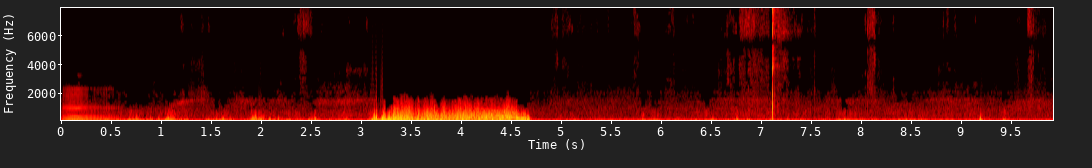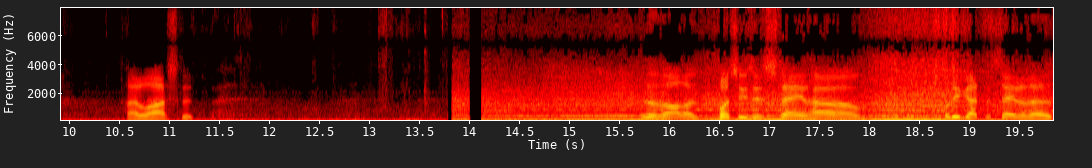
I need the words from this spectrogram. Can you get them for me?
Hmm. I lost it. This is all those pussies that stay at home. What do you got to say to those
